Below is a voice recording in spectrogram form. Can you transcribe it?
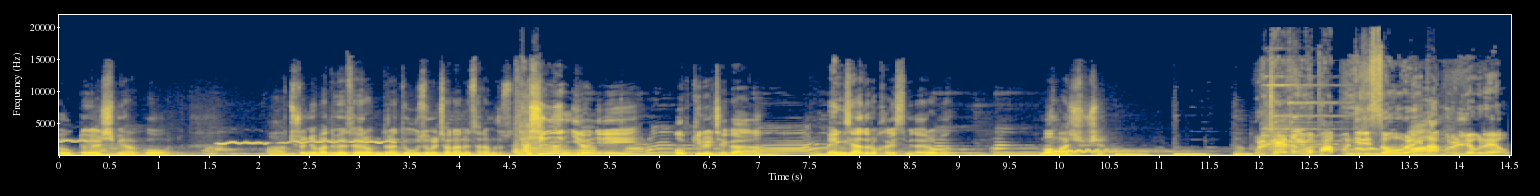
더욱 더 열심히 하고 아, 출연료 받으면서 여러분들한테 웃음을 전하는 사람으로서 다시는 이런 일이 없기를 제가 맹세하도록 하겠습니다, 여러분. 한번 봐주십시오. 우리 재정이 뭐 바쁜 일 있어. 왜 이렇게 땀 흘려 그래요?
